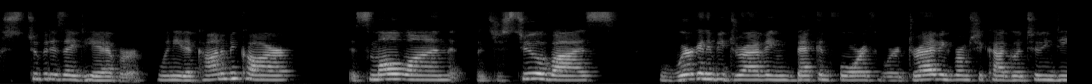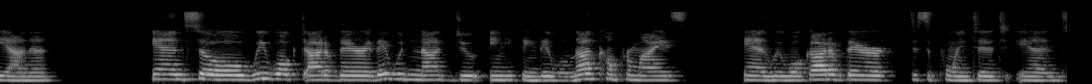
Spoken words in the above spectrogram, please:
stupidest idea ever. We need economy car, a small one. It's just two of us we're going to be driving back and forth. We're driving from Chicago to Indiana. And so we walked out of there. They would not do anything, they will not compromise. And we walk out of there disappointed and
